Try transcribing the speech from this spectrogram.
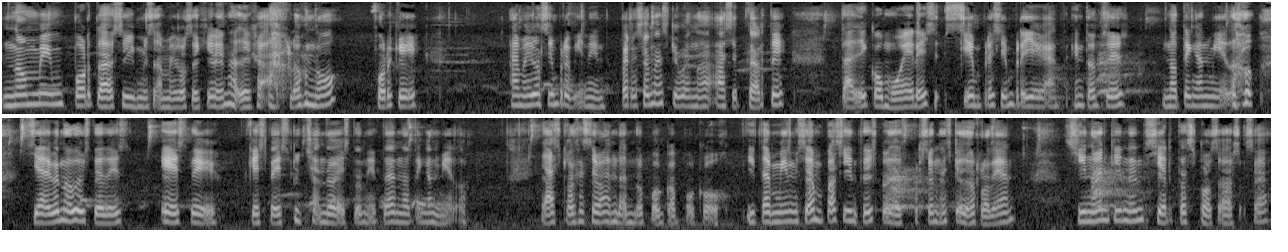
No me importa si mis amigos se quieren alejar o no, porque amigos siempre vienen. Personas que van a aceptarte tal y como eres, siempre, siempre llegan. Entonces, no tengan miedo. Si alguno de ustedes este, que esté escuchando esto, neta, no tengan miedo. Las cosas se van dando poco a poco. Y también sean pacientes con las personas que los rodean. Si no entienden ciertas cosas, o sea,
